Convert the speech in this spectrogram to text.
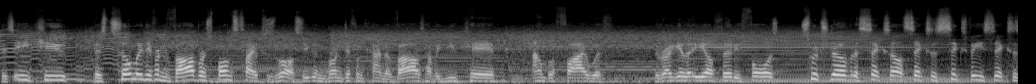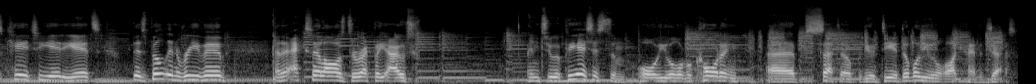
There's EQ, there's so many different valve response types as well, so you can run different kind of valves, have a UK amplify with the regular EL34s, switched over to 6L6s, 6V6s, KT88s. There's built-in reverb and the XLRs directly out into a PA system or your recording uh, setup with your DAW and all that kind of jazz.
